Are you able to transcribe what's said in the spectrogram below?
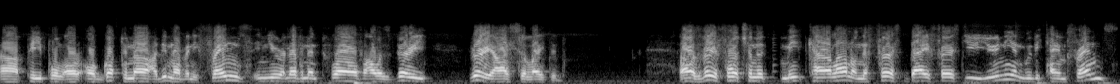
uh, people or, or got to know. I didn't have any friends in year 11 and 12. I was very, very isolated. I was very fortunate to meet Caroline on the first day, first year uni, and we became friends.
